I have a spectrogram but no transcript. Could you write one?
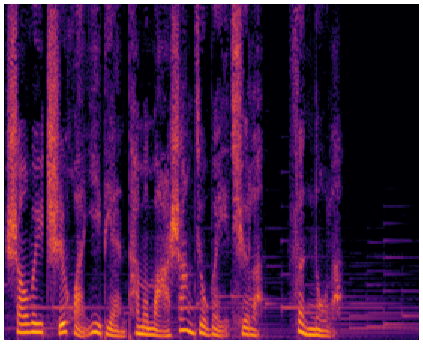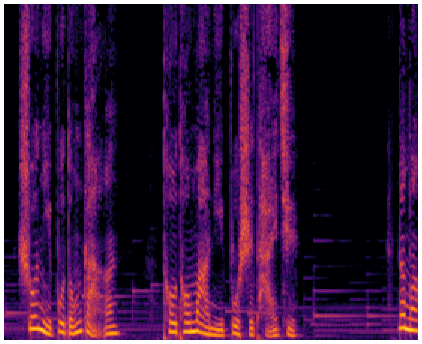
稍微迟缓一点，他们马上就委屈了、愤怒了，说你不懂感恩，偷偷骂你不识抬举。那么，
